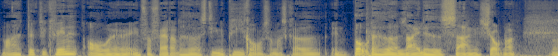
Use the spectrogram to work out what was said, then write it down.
Meget dygtig kvinde, og øh, en forfatter, der hedder Stine Pilgaard, som har skrevet en bog, der hedder Lejlighedssange, sjovt nok. Mm.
